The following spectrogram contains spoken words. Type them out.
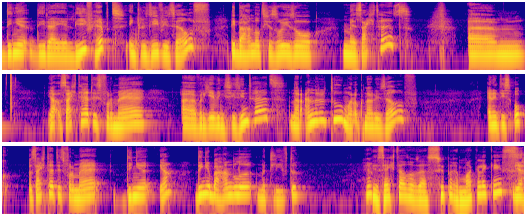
dingen die dat je lief hebt, inclusief jezelf, die behandelt je sowieso met zachtheid. Um, ja, zachtheid is voor mij uh, vergevingsgezindheid naar anderen toe, maar ook naar jezelf. En het is ook, zachtheid is voor mij dingen, ja, dingen behandelen met liefde. Ja. Je zegt alsof dat super makkelijk is. Ja.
